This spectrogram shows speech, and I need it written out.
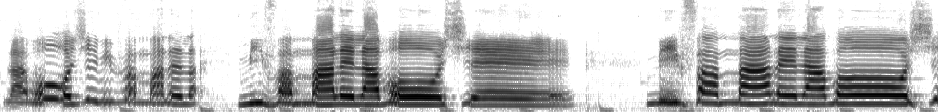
La voce mi fa male la... Mi fa male la voce. Mi fa male la voce.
